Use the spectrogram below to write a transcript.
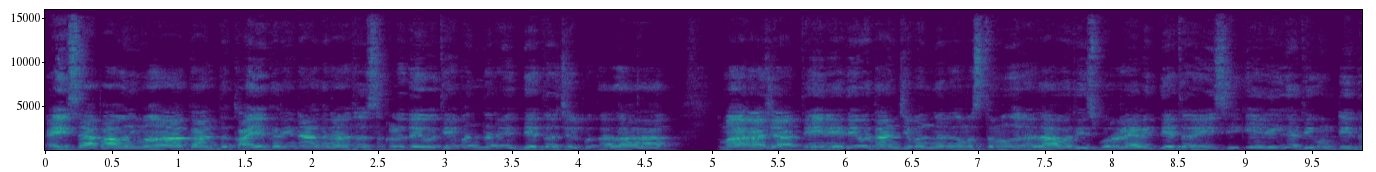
ऐसा पावनी महाकांत कायकरी नागनाथ सकळ दैवते बंधन विद्येत जल्पता झाला. महाराजा तेने देवतांचे बंधन समस्त मगन धावती स्फुरल्या विद्येत ऐसी केली गती कुंठीत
